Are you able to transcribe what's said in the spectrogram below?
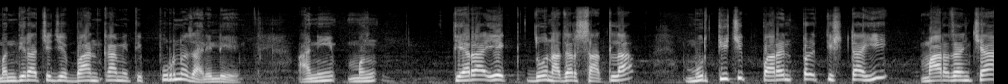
मंदिराचे जे बांधकाम आहे ते पूर्ण झालेले आहे. आणि मग तेरा एक दोन हजार सातला मूर्तीची पारणप्रतिष्ठा ही महाराजांच्या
